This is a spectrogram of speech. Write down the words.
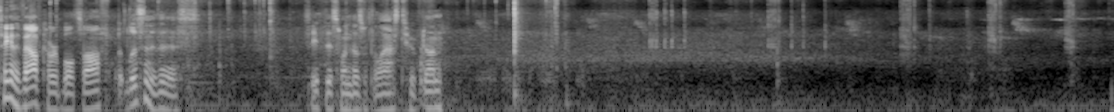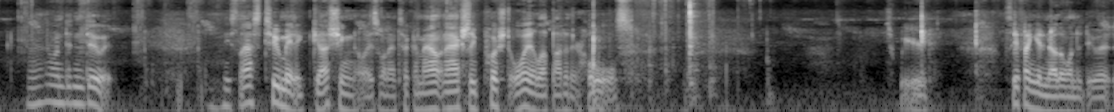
Taking the valve cover bolts off, but listen to this. See if this one does what the last two have done. That one didn't do it. These last two made a gushing noise when I took them out and I actually pushed oil up out of their holes. It's weird. Let's see if I can get another one to do it.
